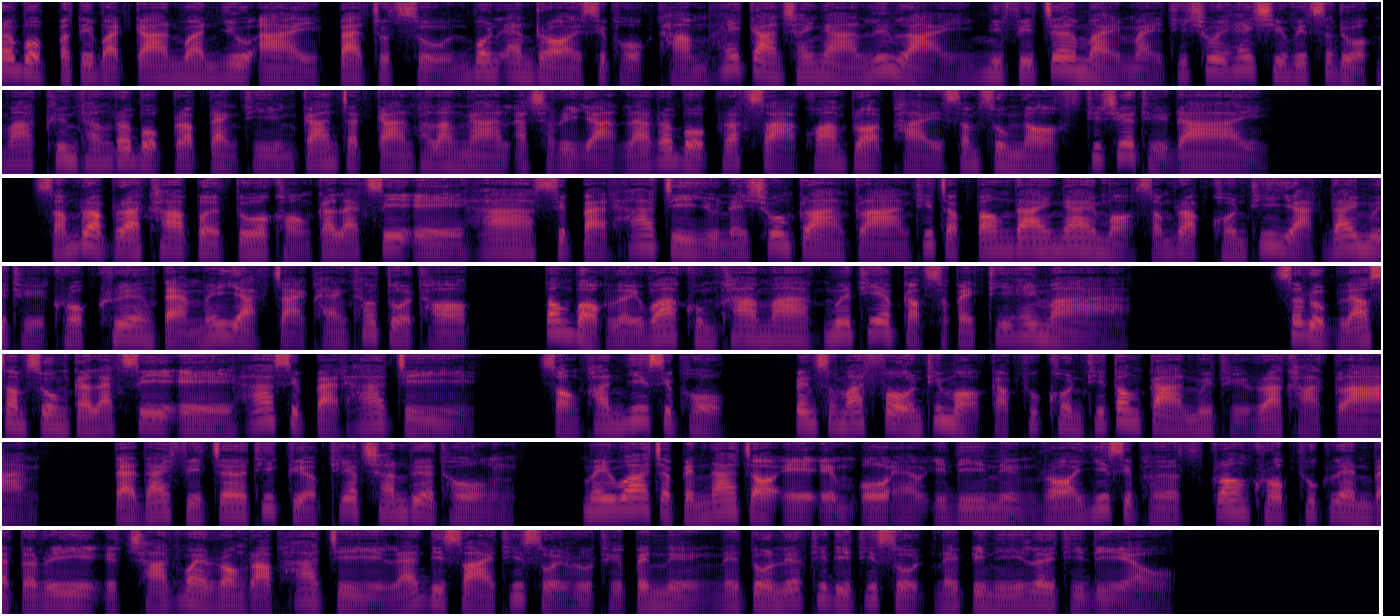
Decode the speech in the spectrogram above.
ระบบปฏิบัติการ One UI 8.0 บน Android 16 ทำให้การใช้งานลื่นไหล มีฟีเจอร์ใหม่ ๆ ที่ช่วยให้ชีวิตสะดวกมากขึ้นทั้งระบบปรับแต่งทีมการจัดการพลังงานอัจฉริยะ และระบบรักษาความปลอดภัย Samsung Knox ที่เชื่อถือได้ สำหรับราคาเปิดตัวของ Galaxy A 58 5G อยู่ในช่วงกลางๆที่จับต้องได้ง่ายเหมาะสำหรับคนที่อยากได้มือถือครบเครื่องแต่ไม่อยากจ่ายแพงเท่าตัวท็อป ต้องบอกเลยว่าคุ้มค่ามากเมื่อเทียบกับสเปคที่ให้มา สรุปแล้ว Samsung Galaxy A 58 5G 2026 เป็นสมาร์ทโฟนที่เหมาะกับทุกคนที่ต้องการมือถือราคากลาง แต่ได้ฟีเจอร์ที่เกือบเทียบชั้นเรือธง ไม่ว่าจะเป็นหน้าจอ AMOLED 120 Hz กล้องครบทุกเลนแบตเตอรี่อึดชาร์จไวรองรับ 5G และดีไซน์ที่สวยหรูถือเป็นหนึ่งในตัวเลือกที่ดีที่สุดในปีนี้เลยทีเดียว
